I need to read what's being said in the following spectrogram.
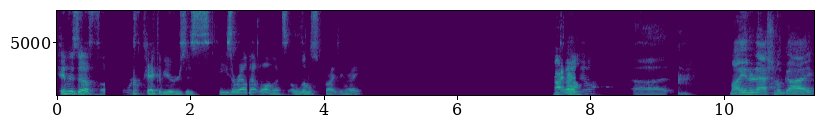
Him as a f- fourth pick of yours is he's around that long. That's a little surprising, right? All right, Right, now Uh, my international guy,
